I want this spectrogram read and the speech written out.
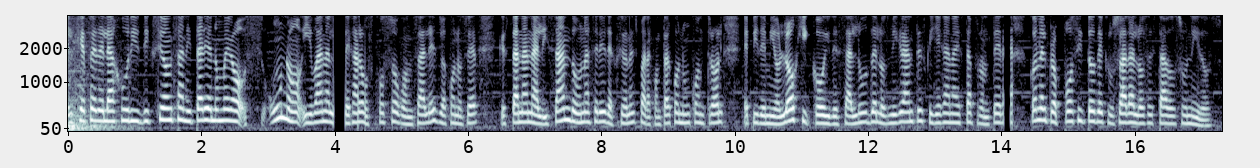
El jefe de la jurisdicción sanitaria número uno, Iván Alejandro Moscoso González dio a conocer que están analizando una serie de acciones para contar con un control epidemiológico y de salud de los migrantes que llegan a esta frontera con el propósito de cruzar a los Estados Unidos.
